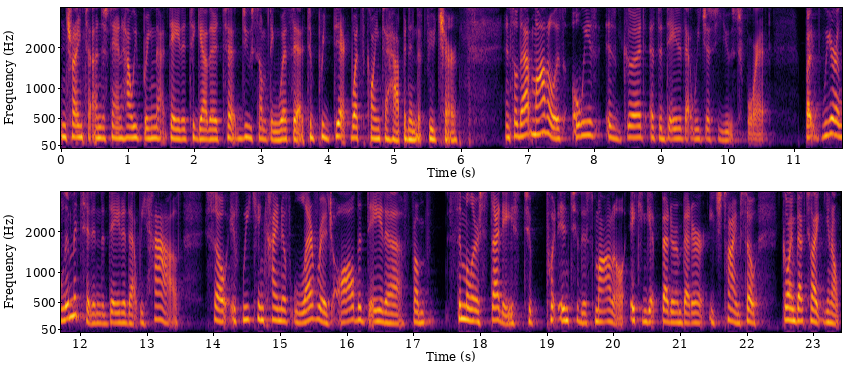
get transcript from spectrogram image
and trying to understand how we bring that data together to do something with it, to predict what's going to happen in the future. And so that model is always as good as the data that we just used for it. But we are limited in the data that we have. So if we can kind of leverage all the data from similar studies to put into this model, it can get better and better each time. So going back to like, you know,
